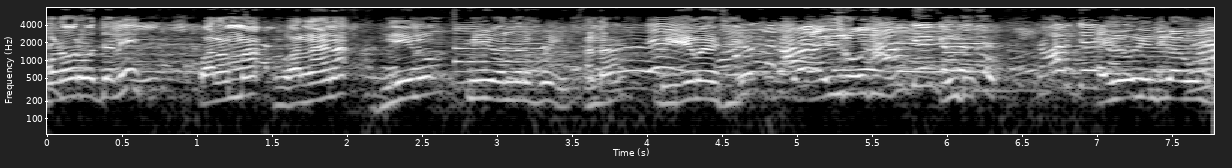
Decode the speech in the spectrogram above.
గొడవలు వద్దని వాళ్ళమ్మ వాళ్ళ నాయన నేను మీ అందరూ పోయి అన్న నువ్వు ఏమైనా సరే ఐదు రోజులు ఉండు. ఐదు రోజులు ఇంటిగా ఉండు.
